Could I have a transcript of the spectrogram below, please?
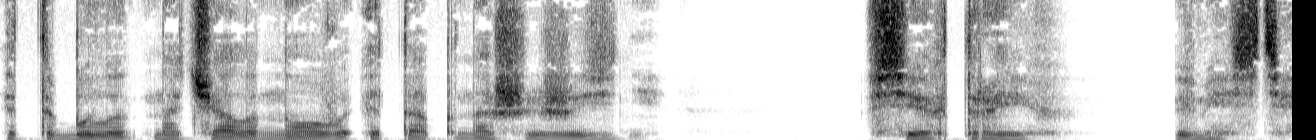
Это было начало нового этапа нашей жизни. Всех троих вместе.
